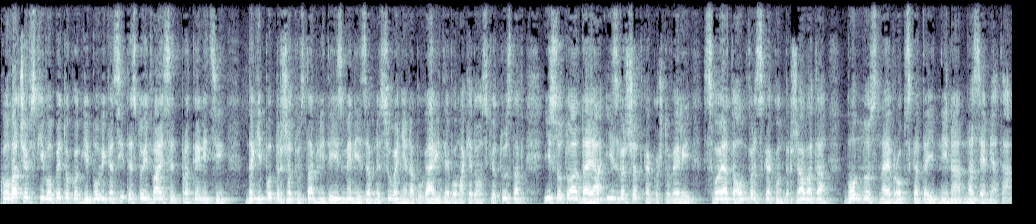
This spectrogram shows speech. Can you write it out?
Ковачевски во петокот ги повика сите 120 пратеници да ги поддржат уставните измени за внесување на бугарите во македонскиот устав и со тоа да ја извршат, како што вели, својата обврска кон државата во однос на европската иднина на земјата.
